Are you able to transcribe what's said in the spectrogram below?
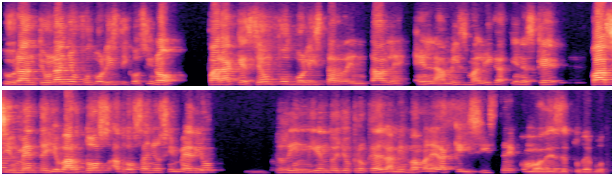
durante un año futbolístico, sino para que sea un futbolista rentable en la misma liga, tienes que fácilmente llevar dos a dos años y medio rindiendo, yo creo que de la misma manera que hiciste como desde tu debut.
